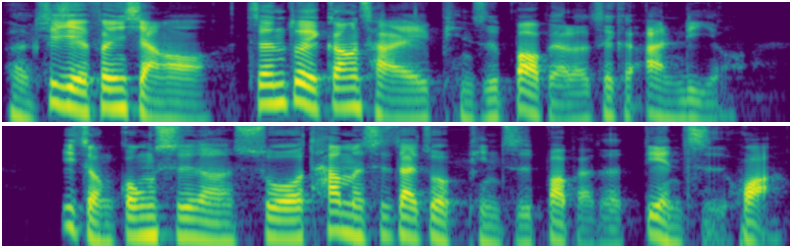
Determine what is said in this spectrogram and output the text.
呃，谢谢分享哦。针对刚才品质报表的这个案例哦，一种公司呢说他们是在做品质报表的电子化。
